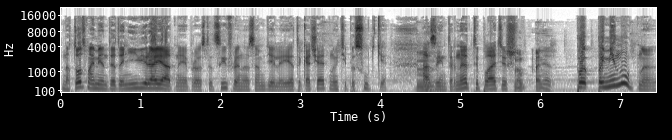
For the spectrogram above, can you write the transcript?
На тот момент это невероятные просто цифры, на самом деле, и это качать, ну, типа, сутки. А Мгм. за интернет ты платишь Ну, понятно. По- поминутно,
